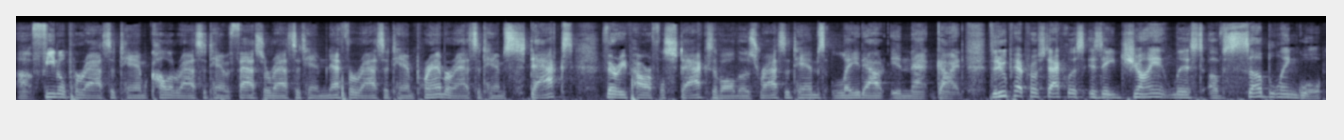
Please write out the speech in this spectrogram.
uh, phenylpiracetam, coluracetam, fasoracetam, nefiracetam, pramiracetam stacks, very powerful stacks of all those racetams laid out in that guide. The Noopept Pro Stack list is a giant list of sublingual,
